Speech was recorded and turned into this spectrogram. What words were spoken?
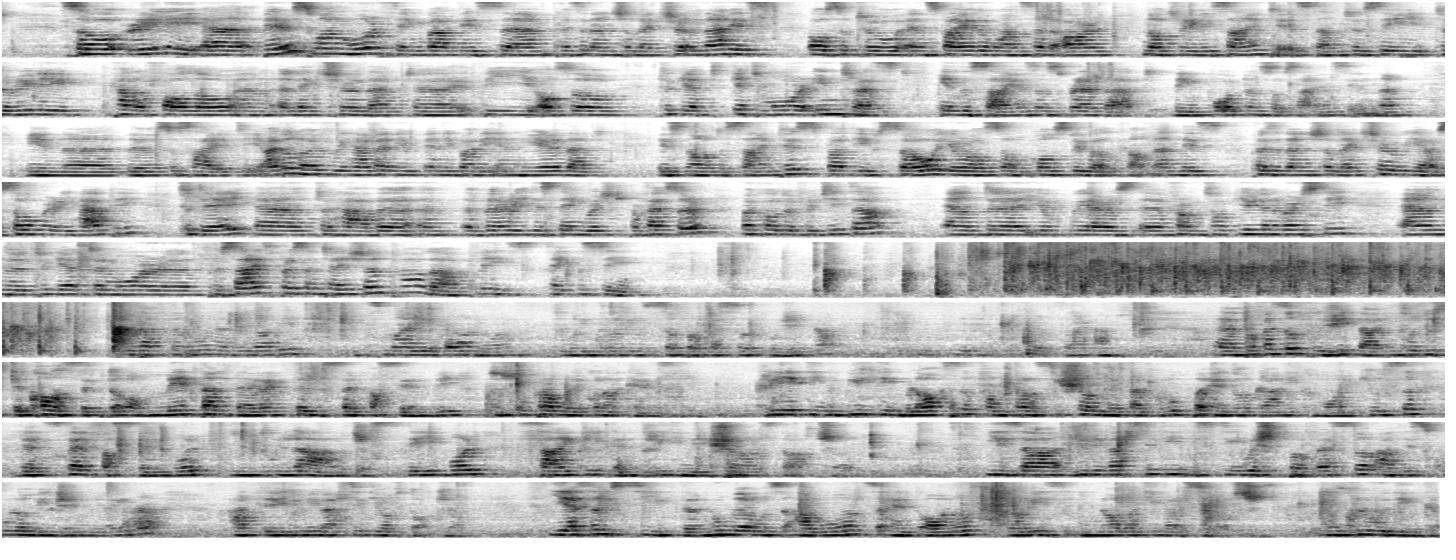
So really, uh, there is one more thing about this um, presidential lecture, and that is also to inspire the ones that are not really scientists and to see, to really kind of follow an, a lecture that uh, be also to get get more interest in the science and spread that the importance of science in uh, in uh, the society. I don't know if we have any anybody in here that is not a scientist, but if so, you're also mostly welcome. And this presidential lecture, we are so very happy today uh, to have a, a, a, very distinguished professor, Makoto Fujita, and uh, you, we are uh, from Tokyo University. And uh, to get a more uh, precise presentation, Paula, please take the scene. Good afternoon, everybody. It's my honor to introduce Professor Fujita. Uh, Professor Fujita introduced the concept of metal-directed self-assembly to supramolecular chemistry, creating building blocks from transition metal group and organic molecules that self-assemble into large, stable, cyclic and three-dimensional structure He is a university distinguished professor at the School of Engineering at the University of Tokyo. He has received numerous awards and honors for his innovative research, including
